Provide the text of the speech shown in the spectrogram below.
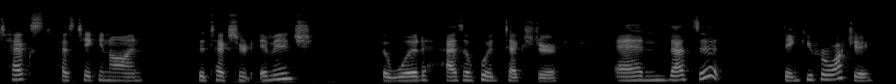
text has taken on the textured image the wood has a wood texture. And that's it. Thank you for watching.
